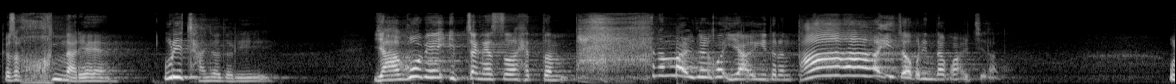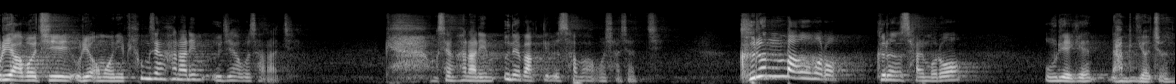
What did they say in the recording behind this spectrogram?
그래서 훗날에 우리 자녀들이 야곱의 입장에서 했던 많은 말들과 이야기들은 다 잊어버린다고 할지라도 우리 아버지, 우리 어머니 평생 하나님 의지하고 살았지 평생 하나님 은혜 받기를 사모하고 사셨지. 그런 마음으로 그런 삶으로 우리에게 남겨준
